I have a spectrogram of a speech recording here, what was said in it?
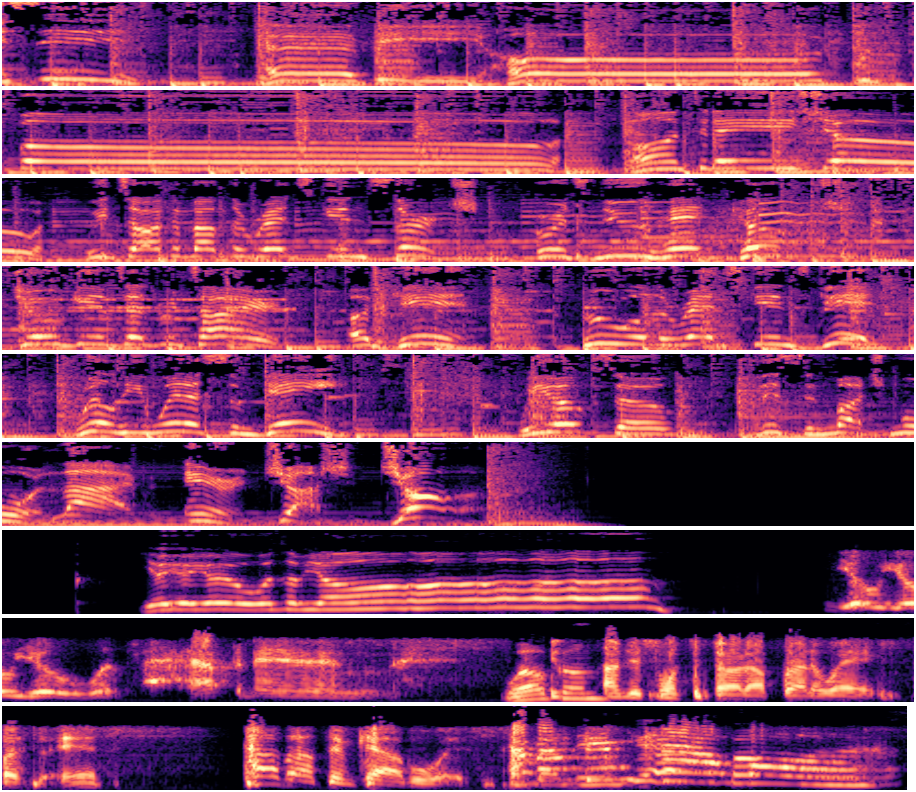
This is Harry Hog Football. On today's show, we talk about the Redskins' search for its new head coach. Joe Gibbs has retired again. Who will the Redskins get? Will he win us some games? We hope so. This and much more live with Aaron, Josh, and John. Yo, yo, yo, what's up, y'all? Yo, yo, yo, what's happening? Welcome. I just want to start off right away by saying, how about them Cowboys? How about them Cowboys?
